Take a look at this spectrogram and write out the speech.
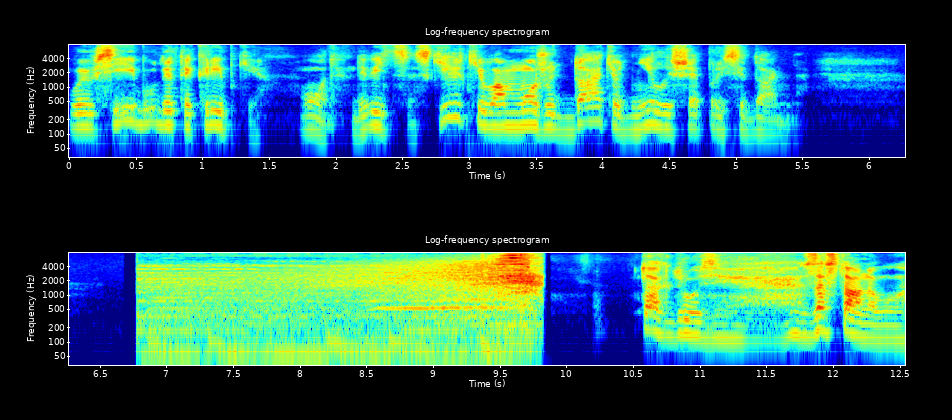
Ви всі будете кріпкі. От, дивіться, скільки вам можуть дати одні лише присідання. Так, друзі, за станову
